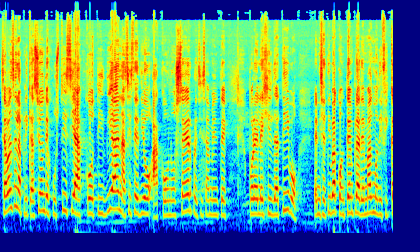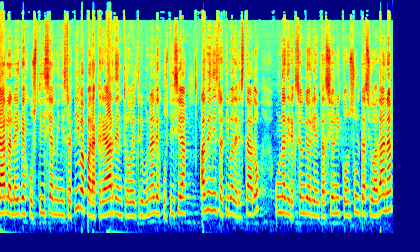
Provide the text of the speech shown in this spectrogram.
se avanza en la aplicación de justicia cotidiana, así se dio a conocer precisamente por el legislativo. La iniciativa contempla además modificar la ley de justicia administrativa para crear dentro del Tribunal de Justicia Administrativa del Estado una dirección de orientación y consulta ciudadana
